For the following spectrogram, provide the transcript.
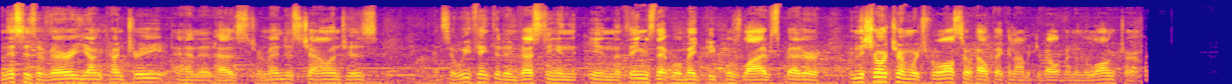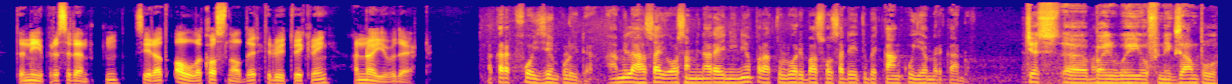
This is a very young country and it has tremendous challenges. And so we think that investing in, in the things that will make people's lives better in the short term, which will also help economic development in the long term. Den nye presidenten sier at alle kostnader til utvikling er nøye vurdert. Ya mercado. Just uh, by way of an example,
